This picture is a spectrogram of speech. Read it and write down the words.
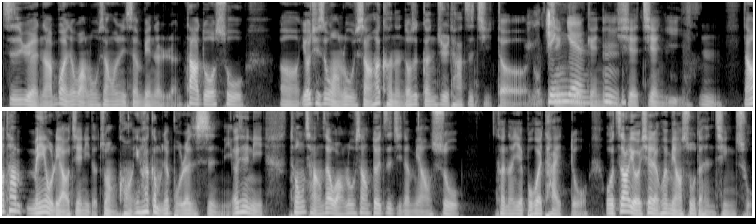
资源啊，不管是网络上或者你身边的人，大多数呃，尤其是网络上，他可能都是根据他自己的经验给你一些建议，嗯。嗯然后他没有了解你的状况，因为他根本就不认识你，而且你通常在网络上对自己的描述可能也不会太多。我知道有一些人会描述的很清楚，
